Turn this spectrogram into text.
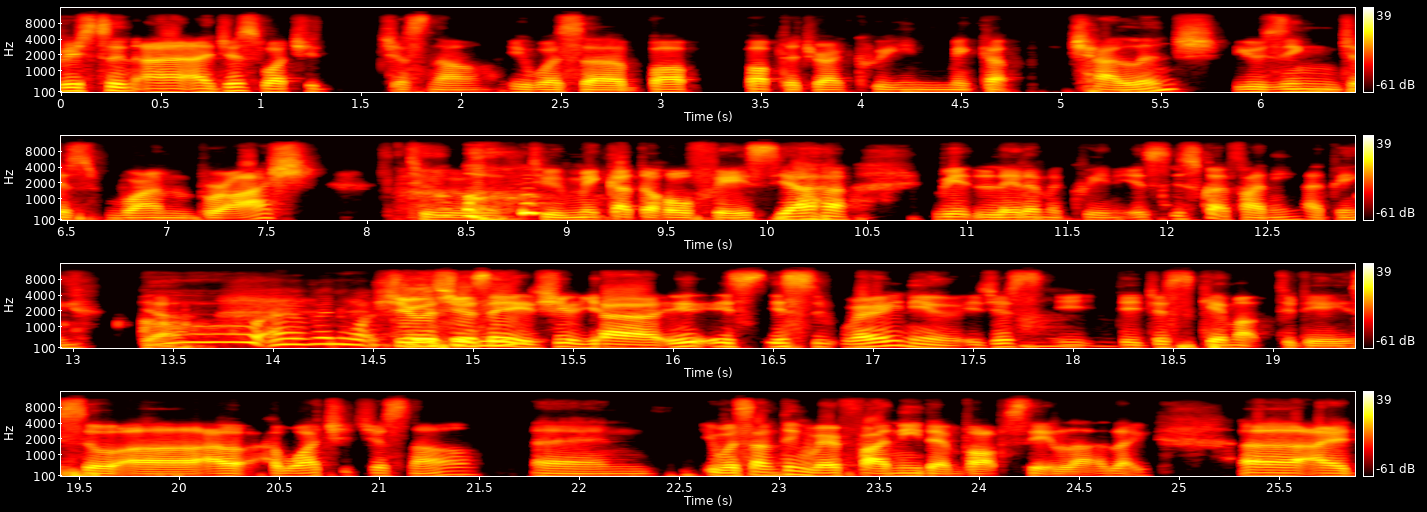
Recent, I, I just watched it just now. It was a Bob Bob the drag queen makeup challenge using just one brush to to make up the whole face. Yeah, with Laila McQueen. It's it's quite funny. I think. Yeah. Oh, I haven't watched She was she was saying she yeah it, it's it's very new. It just it, Ah. they just came up today. So uh I I watched it just now and it was something very funny that Bob said lah. Like uh I,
